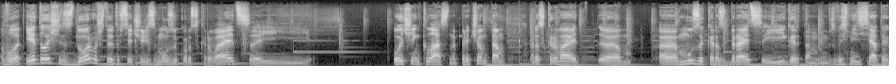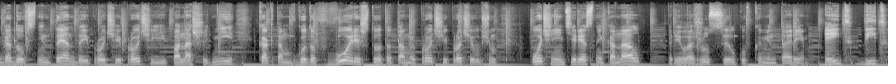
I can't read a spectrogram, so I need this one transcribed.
Вот, и это очень здорово, что это все через музыку раскрывается, и очень классно. Причем там раскрывает эм, э, музыка, разбирается и игр там с 80-х годов с Nintendo и прочее, прочее, и по наши дни, как там в God of War что-то там и прочее, прочее. В общем, очень интересный канал. Приложу ссылку в комментарии. 8-бит...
